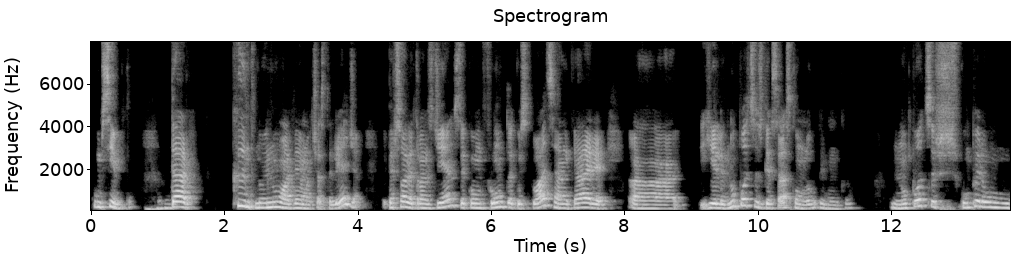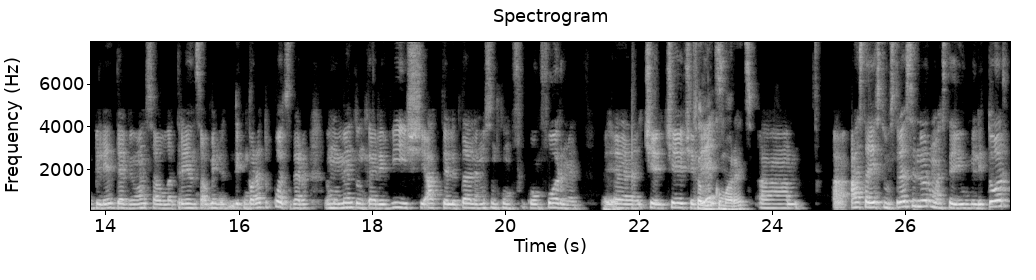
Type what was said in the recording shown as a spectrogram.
cum simte. Uh-huh. Dar când noi nu avem această lege, persoanele transgen se confruntă cu situația în care uh, ele nu pot să-și găsească un loc de muncă, nu pot să-și cumpere un bilet de avion sau la tren sau bine, de cumpărat tu poți, dar în momentul în care vii și actele tale nu sunt conforme uh, ce, ce, ce vezi, cum arăți? Uh, asta este un stres enorm, asta e umilitor,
